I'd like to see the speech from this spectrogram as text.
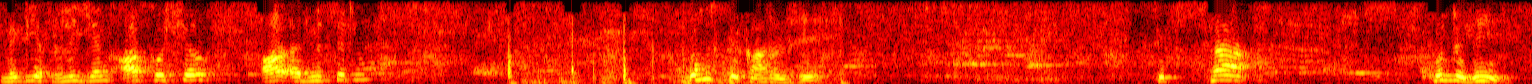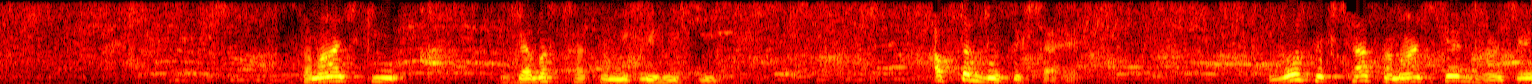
maybe of religion or social or administrative? बहुत से कारण है शिक्षा खुद ही समाज की व्यवस्था से निकली हुई चीज़ अब तक जो शिक्षा है, वो शिक्षा समाज के ढांचे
